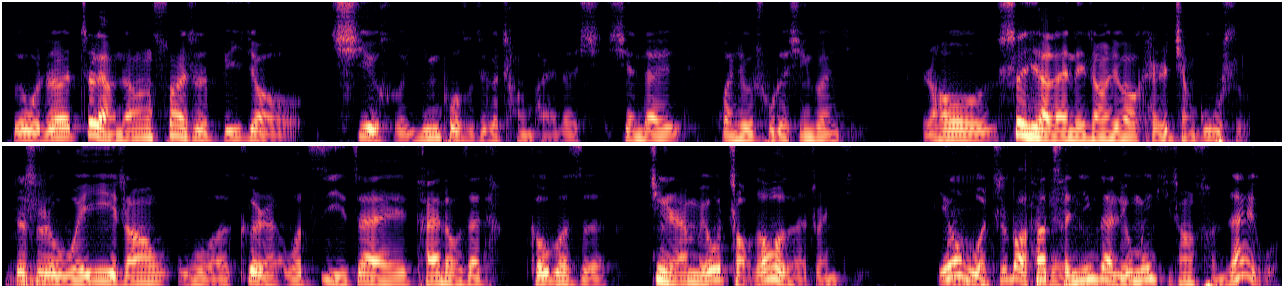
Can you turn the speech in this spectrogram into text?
所以我觉得这两张算是比较契合 InPost 这个厂牌的现代环球出的新专辑。然后剩下来那张就要开始讲故事了。这是唯一一张我个人我自己在 Title 在 c o b o s 竟然没有找到的专辑，因为我知道他曾经在流媒体上存在过，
